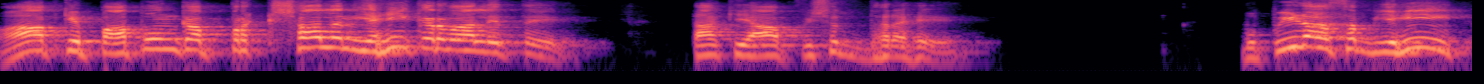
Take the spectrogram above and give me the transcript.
आपके पापों का प्रक्षालन यही करवा लेते, ताकि आप विशुद्ध रहे। वो पीड़ा सब यही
